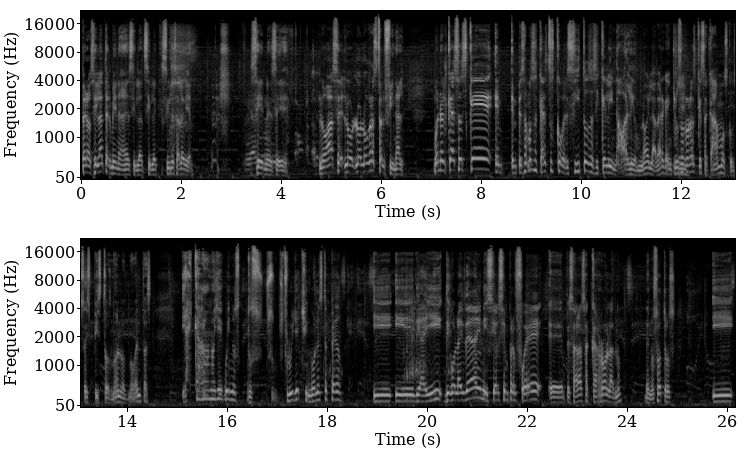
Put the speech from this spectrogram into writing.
Pero sí la termina, ¿eh? sí, la- sí le, sí le sale bien. Sí, sí. Lo hace, lo, lo logra hasta el final. Bueno, el caso es que em- empezamos a sacar estos covercitos, así que linoleum, ¿no? Y la verga. Incluso Sí. rolas que sacábamos con seis pistos, ¿no? En los noventas. Y ay, cabrón, oye, güey, nos, nos fluye chingón este pedo. Y, y de ahí, digo, la idea inicial siempre fue eh, empezar a sacar rolas, ¿no? De nosotros. Y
